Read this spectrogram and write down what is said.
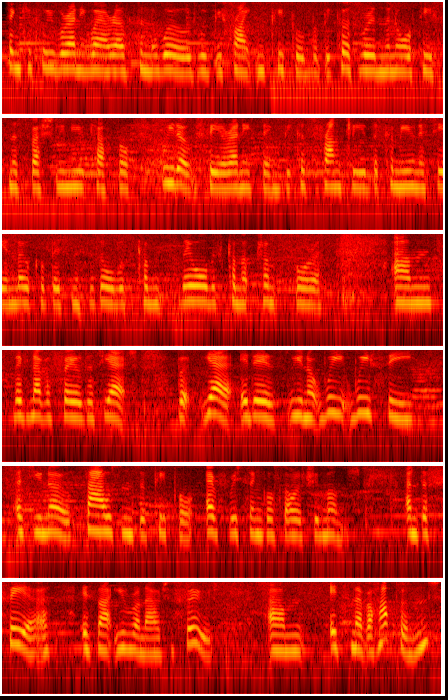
I think if we were anywhere else in the world, we'd be frightened people, but because we're in the northeast and especially Newcastle, we don't fear anything because, frankly, the community and local businesses always come. They always come up trumps for us. Um, they've never failed us yet. But yeah, it is. You know, we, we see, as you know, thousands of people every single solitary month. And the fear is that you run out of food. Um, it's never happened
